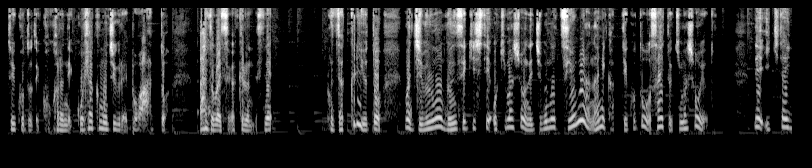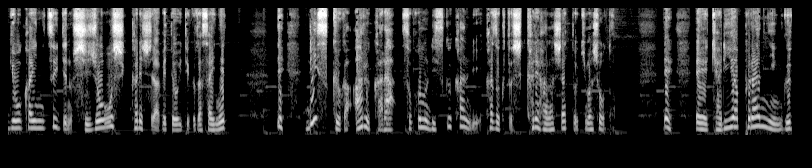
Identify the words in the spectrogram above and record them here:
ということで、ここからね、500文字ぐらいボワーっとアドバイスが来るんですね。ざっくり言うと、まあ、自分を分析しておきましょうね。自分の強みは何かっていうことを押さえておきましょうよと。で、行きたい業界についての市場をしっかり調べておいてくださいね。で、リスクがあるから、そこのリスク管理、家族としっかり話し合っておきましょうと。で、えー、キャリアプランニング、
